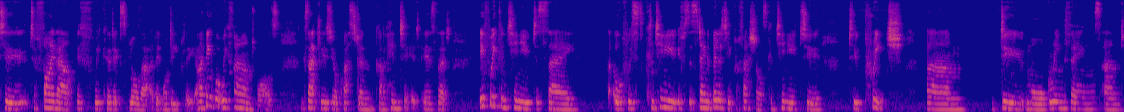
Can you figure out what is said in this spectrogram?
to to find out if we could explore that a bit more deeply. And I think what we found was exactly as your question kind of hinted is that if we continue to say or if we continue, if sustainability professionals continue to to preach, um, do more green things, and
